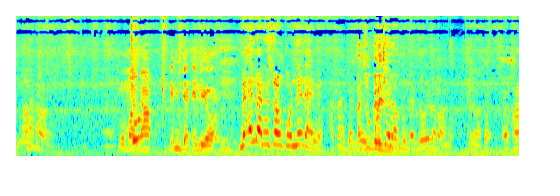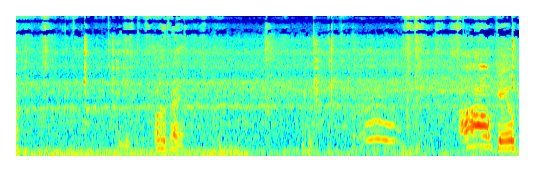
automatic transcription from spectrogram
Moment dans, demi jet mo ma dan demi jẹ kele yọ. mɛ e lɔni sɔn ko ne da yi mɛ a t'an jɛ a t'u gele ju ah ok ok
